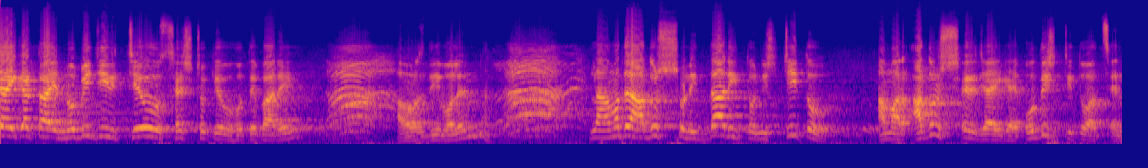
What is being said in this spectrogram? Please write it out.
জায়গাটায় নবীজির চেয়েও শ্রেষ্ঠ কেউ হতে পারে? আওয়াজ দিয়ে বলেন না। আমাদের আদর্শ নির্ধারিত, নিশ্চিত, আমার আদর্শের জায়গায় অধিষ্ঠিত আছেন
